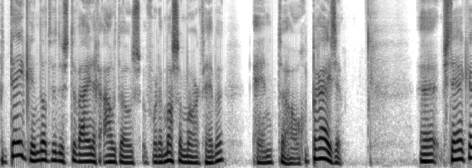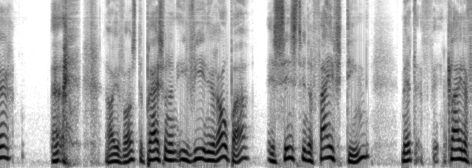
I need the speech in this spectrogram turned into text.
betekent dat we dus te weinig auto's voor de massamarkt hebben en te hoge prijzen. Eh, sterker, eh, hou je vast, de prijs van een EV in Europa is sinds 2015 met een kleine 40%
